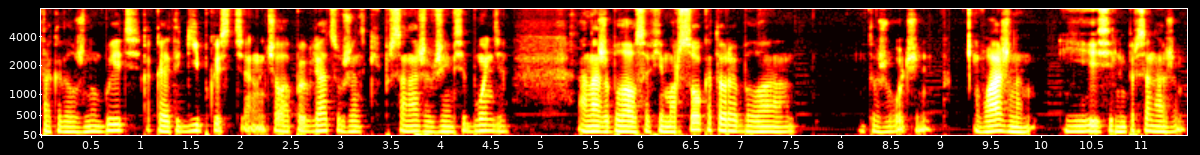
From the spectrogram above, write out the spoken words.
так и должно быть. Какая-то гибкость начала появляться у женских персонажей в Джеймсе Бонде. Она же была у Софи Марсо, которая была тоже очень важным и сильным персонажем.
